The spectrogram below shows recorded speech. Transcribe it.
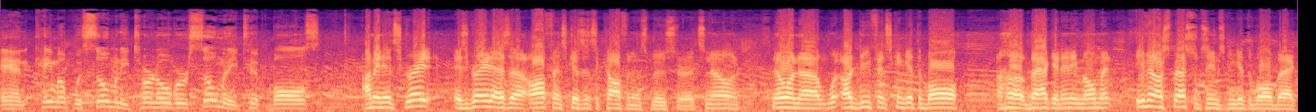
and came up with so many turnovers, so many tipped balls? I mean, it's great. It's great as an offense because it's a confidence booster. It's knowing, knowing uh, our defense can get the ball uh, back at any moment. Even our special teams can get the ball back.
